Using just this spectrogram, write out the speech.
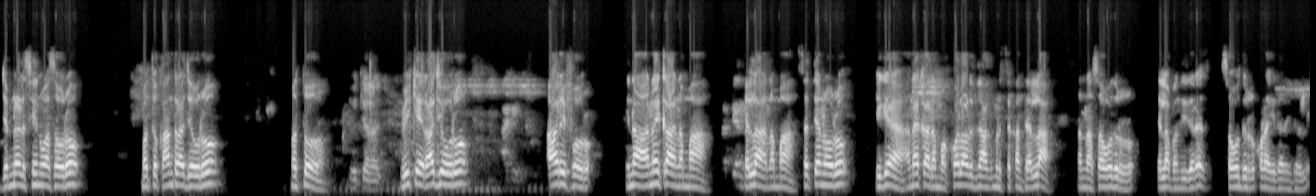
ಜಮ್ನಾಳ್ ಶ್ರೀನಿವಾಸ್ ಅವರು ಮತ್ತು ಕಾಂತರಾಜ್ ಅವರು ಮತ್ತು ವಿ ಕೆ ರಾಜು ಅವರು, ಆರಿಫ್ ಅವರು, ಇನ್ನು ಅನೇಕ ನಮ್ಮ ಎಲ್ಲ ನಮ್ಮ ಸತ್ಯನವರು ಹೀಗೆ ಅನೇಕ ನಮ್ಮ ಕೋಲಾರದಿಂದ ಆಗಮಿಸ್ತಕ್ಕಂಥ ಎಲ್ಲ ನನ್ನ ಸಹೋದರರು ಎಲ್ಲ ಬಂದಿದ್ದಾರೆ. ಸಹೋದರರು ಕೂಡ ಇದ್ದಾರೆ ಇದರಲ್ಲಿ.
